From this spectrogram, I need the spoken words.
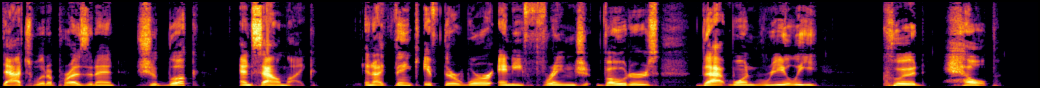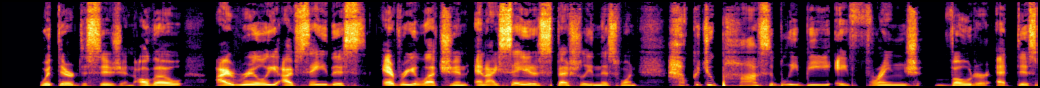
That's what a president should look and sound like. And I think if there were any fringe voters, that one really could help with their decision. Although I really, I say this every election, and I say it especially in this one. How could you possibly be a fringe voter at this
